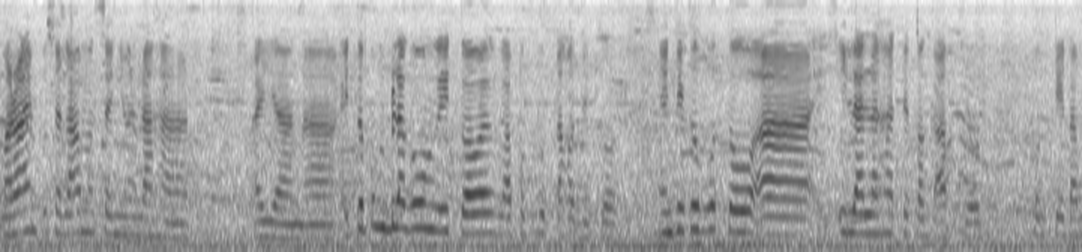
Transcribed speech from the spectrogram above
Maraming po salamat sa inyo lahat. Ayan, ah, ito pong vlog kong ito, kapag punta ko dito, hindi ko po ito ah, ilalahat yung pag-upload. Kunti lang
